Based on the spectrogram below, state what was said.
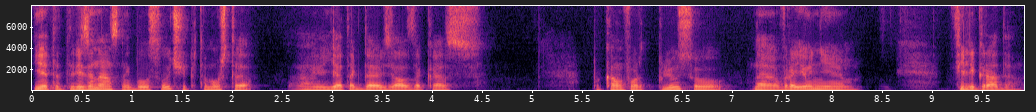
И этот резонансный был случай, потому что э, я тогда взял заказ по Комфорт Плюсу на, в районе Филиграда.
